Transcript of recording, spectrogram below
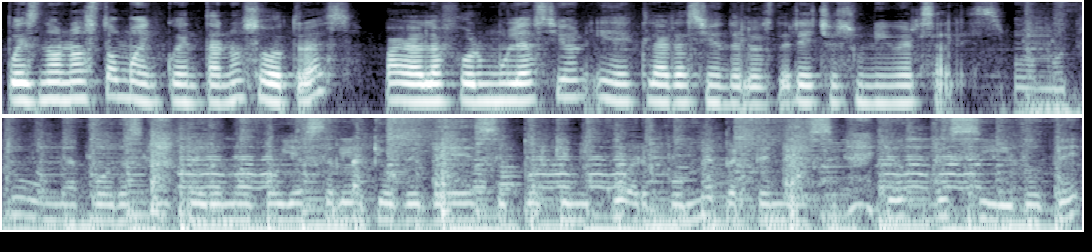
pues no nos tomó en cuenta nosotras para la formulación y declaración de los derechos universales. Como tú me a ser la que obedece porque mi cuerpo me pertenece. Yo decido de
